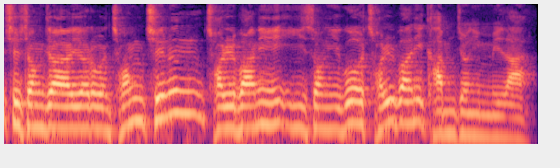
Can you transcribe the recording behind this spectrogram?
시청자 여러분, 정치는 절반이 이성이고 절반이 감정입니다.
